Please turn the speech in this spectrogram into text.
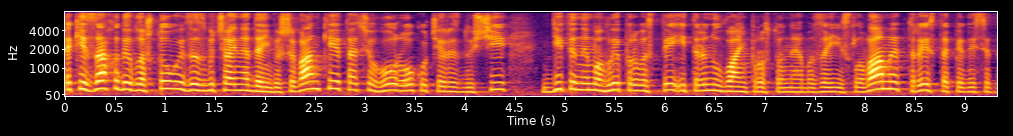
такі заходи влаштовують зазвичай на день вишиванки, та цього року через дощі діти не могли провести і тренувань просто неба. За її словами, 350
